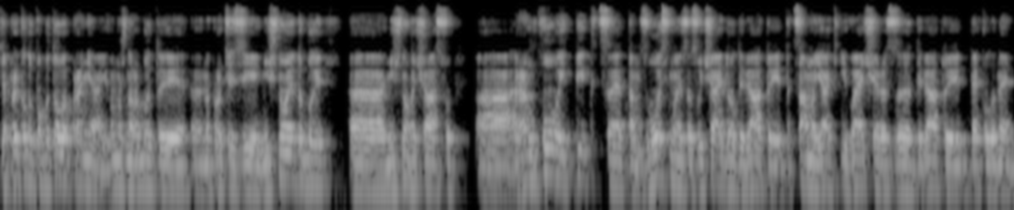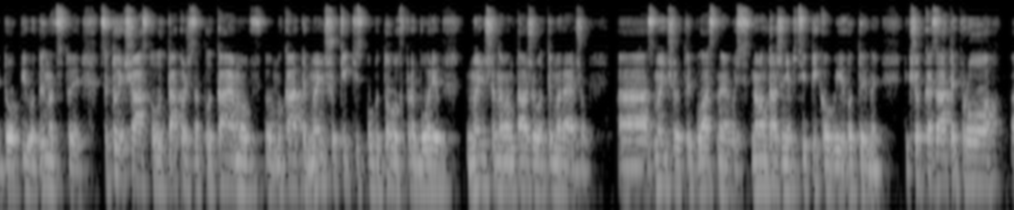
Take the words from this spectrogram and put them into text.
для прикладу, побутове прання його можна робити е, на протязі нічної доби, е, нічного часу. Ранковий пік це там з 8 зазвичай до 9, так само як і вечір з 9, деколи навіть до пів 11. Це той час, коли також закликаємо вмикати меншу кількість побутових приборів, менше навантажувати мережу. Е, Зменшувати власне ось навантаження в ці пікові години. Якщо казати про е,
